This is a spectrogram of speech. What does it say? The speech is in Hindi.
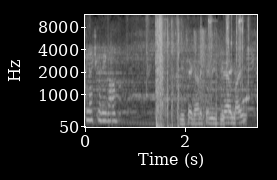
क्लच करेगा अब? नीचे घर के नीचे भाई।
